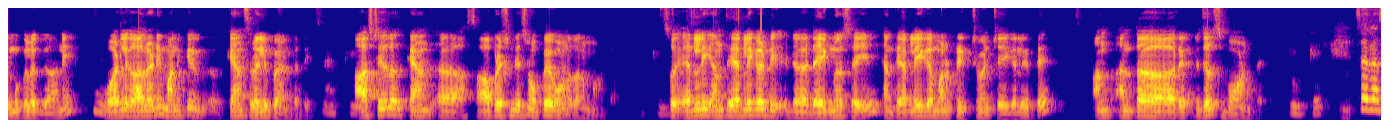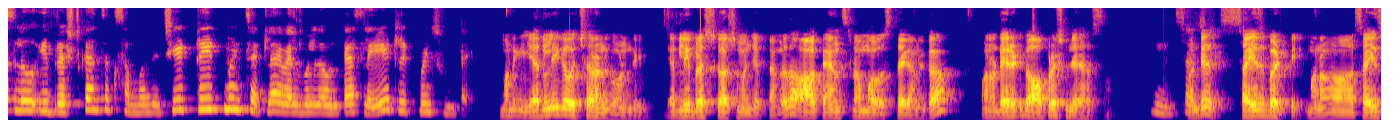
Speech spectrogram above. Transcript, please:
ఎముకలకు కానీ వాటికి ఆల్రెడీ మనకి క్యాన్సర్ వెళ్ళిపోయి ఉంటుంది. ఆ స్టేజ్లో ఆపరేషన్ చేసిన ఉపయోగం ఉండదు అనమాట సో ఎర్లీ అంత ఎర్లీగా డయాగ్నోస్ అయ్యి అంత ఎర్లీగా మనం ట్రీట్మెంట్ చేయగలిగితే అంత రిజల్ట్స్ బాగుంటాయి. ఓకే. సార్ అసలు ఈ బ్రెస్ట్ క్యాన్సర్కి సంబంధించి ట్రీట్మెంట్స్ ఎట్లా అవైలబుల్గా ఉంటాయి? అసలు ఏ ట్రీట్మెంట్స్ ఉంటాయి? మనకి ఎర్లీగా వచ్చారనుకోండి ఎర్లీ బ్రెస్ట్ కార్సం అని చెప్పాం కదా ఆ క్యాన్సర్ వస్తే కనుక మనం డైరెక్ట్గా ఆపరేషన్ చేసేస్తాం. అంటే సైజ్ బట్టి మన సైజ్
